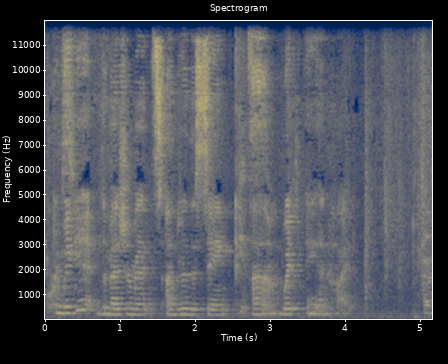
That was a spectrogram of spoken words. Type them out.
for Can us. we get the measurements under the sink, Yes. um, width and height? Okay.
